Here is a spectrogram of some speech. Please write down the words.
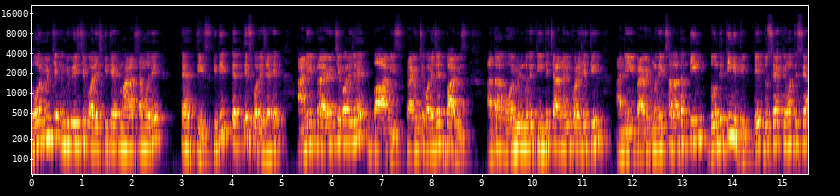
गव्हर्नमेंटचे एम बी बी एसचे कॉलेज किती आहेत? महाराष्ट्रामध्ये तेहतीस. किती? तेहतीस कॉलेज आहेत. आणि प्रायव्हेटचे कॉलेज आहेत बावीस. प्रायव्हेटचे कॉलेज आहेत बावीस. आता गव्हर्नमेंटमध्ये तीन ते चार नवीन कॉलेज येतील आणि प्रायव्हेटमध्ये एक साधारणतः तीन दोन ते तीन येतील. ते दुसऱ्या किंवा तिसऱ्या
